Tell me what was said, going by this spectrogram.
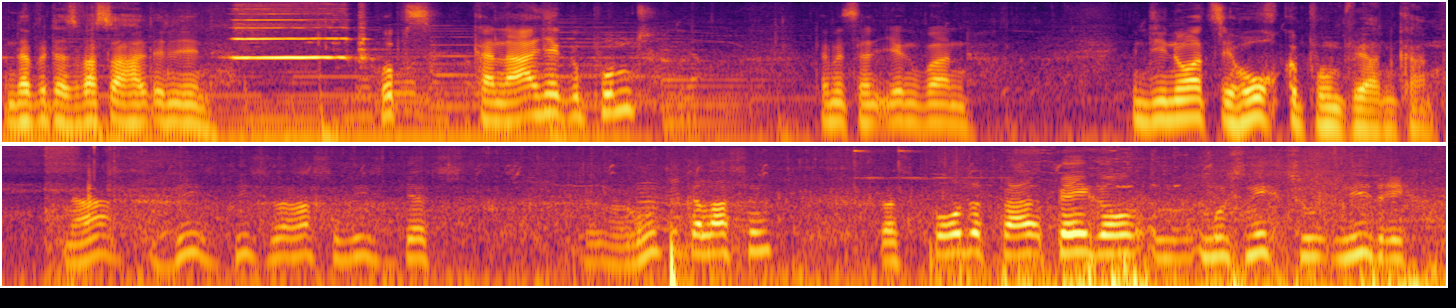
Und da wird das Wasser halt in den ups, Kanal hier gepumpt, damit es dann irgendwann in die Nordsee hochgepumpt werden kann. Na, die, dieses Wasser wird jetzt runtergelassen. Das Poderpegel muss nicht zu niedrig werden.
